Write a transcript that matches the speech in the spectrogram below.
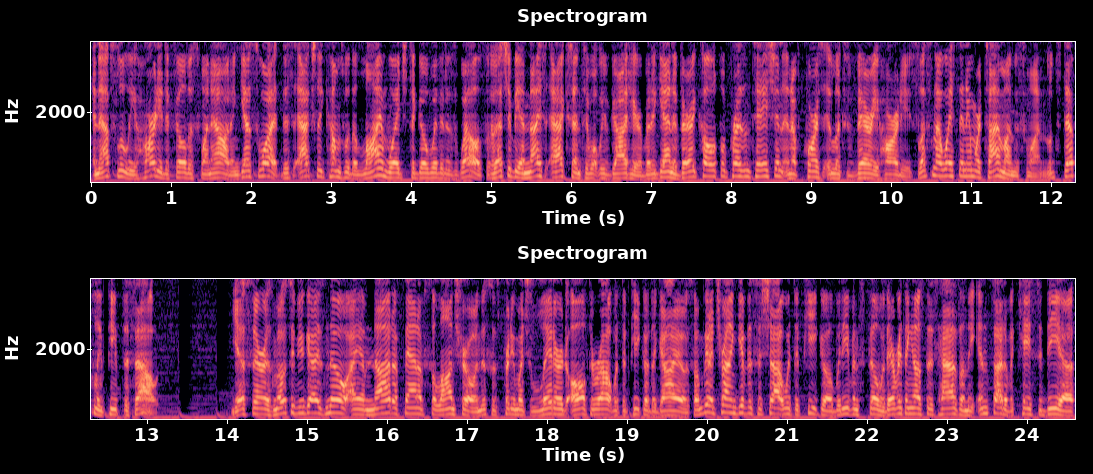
and absolutely hearty to fill this one out. And guess what? This actually comes with a lime wedge to go with it as well. So that should be a nice accent to what we've got here. But again, a very colorful presentation, and of course, it looks very hearty. So let's not waste any more time on this one. Let's definitely peep this out. Yes, sir. As most of you guys know, I am not a fan of cilantro, and this was pretty much littered all throughout with the pico de gallo. So I'm going to try and give this a shot with the pico, but even still, with everything else this has on the inside of a quesadilla,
